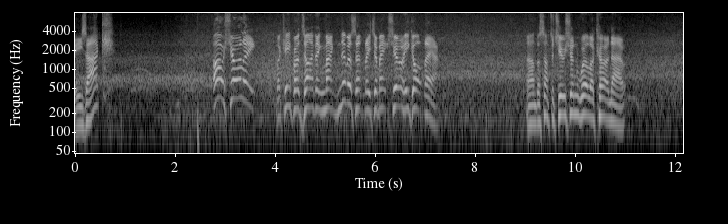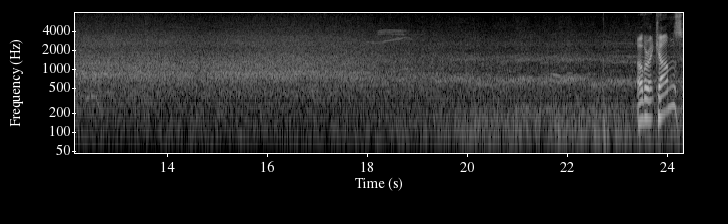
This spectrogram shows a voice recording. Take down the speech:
Isak. Oh, surely! The keeper diving magnificently to make sure he got there. And the substitution will occur now. Over it comes.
